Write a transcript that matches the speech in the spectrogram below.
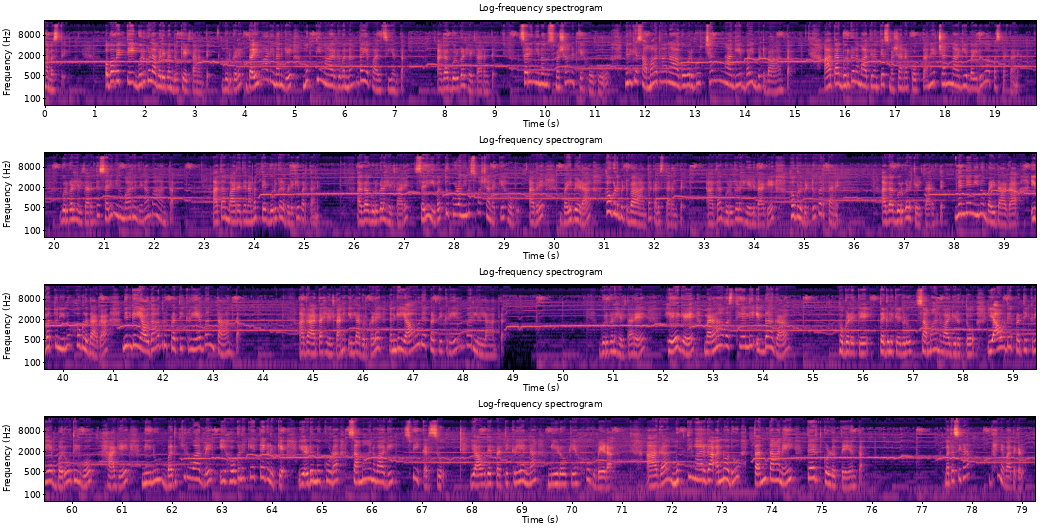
ನಮಸ್ತೆ. ಒಬ್ಬ ವ್ಯಕ್ತಿ ಗುರುಗಳ ಬಳಿ ಬಂದು ಕೇಳ್ತಾನಂತೆ. ಗುರುಗಳೇ, ದಯಮಾಡಿ ನನಗೆ ಮುಕ್ತಿ ಮಾರ್ಗವನ್ನು ದಯಪಾಲಿಸಿ ಅಂತ. ಆಗ ಗುರುಗಳು ಹೇಳ್ತಾರಂತೆ. ಸರಿ, ನೀನೊಂದು ಸ್ಮಶಾನಕ್ಕೆ ಹೋಗು. ನಿನಗೆ ಸಮಾಧಾನ ಆಗೋವರೆಗೂ ಚೆನ್ನಾಗಿ ಬೈದ್ಬಿಟ್ಟು ಬಾ ಅಂತ. ಆತ ಗುರುಗಳ ಮಾತಿನಂತೆ ಸ್ಮಶಾನಕ್ಕೆ ಹೋಗ್ತಾನೆ, ಚೆನ್ನಾಗಿ ಬೈದು ವಾಪಸ್ ಬರ್ತಾನೆ. ಗುರುಗಳು ಹೇಳ್ತಾರಂತೆ, ಸರಿ, ನೀನು ಮಾರನೇ ದಿನ ಬಾ ಅಂತ. ಆತ ಮಾರನೇ ದಿನ ಮತ್ತೆ ಗುರುಗಳ ಬಳಿಗೆ ಬರ್ತಾನೆ. ಆಗ ಗುರುಗಳು ಹೇಳ್ತಾರೆ, ಸರಿ, ಇವತ್ತು ಕೂಡ ನೀನು ಸ್ಮಶಾನಕ್ಕೆ ಹೋಗು. ಆದರೆ ಬೈಬೇಡ, ಹೊಗಳು ಬಿಟ್ಟು ಬಾ ಅಂತ ಕಳಿಸ್ತಾರಂತೆ. ಆತ ಗುರುಗಳು ಹೇಳಿದಾಗೆ ಹೊಗಳು ಬಿಟ್ಟು ಬರ್ತಾನೆ. ಆಗ ಗುರುಗಳು ಕೇಳ್ತಾರಂತೆ, ನಿನ್ನೆ ನೀನು ಬೈದಾಗ, ಇವತ್ತು ನೀನು ಹೊಗಳಿದಾಗ ನಿನಗೆ ಯಾವುದಾದ್ರೂ ಪ್ರತಿಕ್ರಿಯೆ ಬಂತಾ ಅಂತ. ಆಗ ಆತ ಹೇಳ್ತಾನೆ, ಇಲ್ಲ ಗುರುಗಳೇ, ನನಗೆ ಯಾವುದೇ ಪ್ರತಿಕ್ರಿಯೆ ಬರಲಿಲ್ಲ ಅಂತ. ಗುರುಗಳು ಹೇಳ್ತಾರೆ, ಹೇಗೆ ಮರಣಾವಸ್ಥೆಯಲ್ಲಿ ಇದ್ದಾಗ ಹೊಗಳಿಕೆ, ತೆಗಳಿಕೆಗಳು ಸಮಾನವಾಗಿರುತ್ತೋ, ಯಾವುದೇ ಪ್ರತಿಕ್ರಿಯೆ ಬರೋದಿಲ್ವೋ ಹಾಗೆ ನೀನು ಬದುಕಿರುವಾಗಲೇ ಈ ಹೊಗಳಿಕೆ, ತೆಗಳಿಕೆ ಎರಡನ್ನೂ ಕೂಡ ಸಮಾನವಾಗಿ ಸ್ವೀಕರಿಸು. ಯಾವುದೇ ಪ್ರತಿಕ್ರಿಯೆಯನ್ನು ನೀಡೋಕೆ ಹೋಗಬೇಡ. ಆಗ ಮುಕ್ತಿ ಮಾರ್ಗ ಅನ್ನೋದು ತಂತಾನೇ ತೆರೆದುಕೊಳ್ಳುತ್ತೆ ಅಂತ. ಮತಸಿಗಳ ಧನ್ಯವಾದಗಳು.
